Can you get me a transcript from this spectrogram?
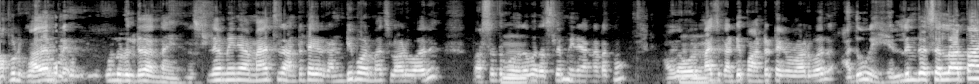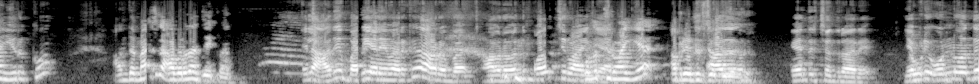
அப்படின்னு அதே கொண்டு கொண்டு வந்துகிட்டு தான் இருந்தாங்க. ரெஸ்லமேனியா மேட்ச்ல அண்டர்டேக்கர் கண்டிப்பா ஒரு மேட்ச் விளாடுவாரு வருஷத்துக்கு ஒரு தடவை ரெஸ்லமேனியா நடக்கும். அதுல ஒரு மேட்ச் கண்டிப்பா அண்டர்டேக்கர் விளாடுவாரு அதுவும் ஹெல் இந்த செல்லா தான் இருக்கும். அந்த மேட்ச்ல அவர் தான் ஜெயிப்பார். இல்ல அதே பரி அலைவா இருக்கு? அவரை அவரை வந்து புதைச்சிருவாங்க. அப்படி. எந்திரிச்சு வந்துருவாரு. எப்படி ஒண்ணு வந்து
